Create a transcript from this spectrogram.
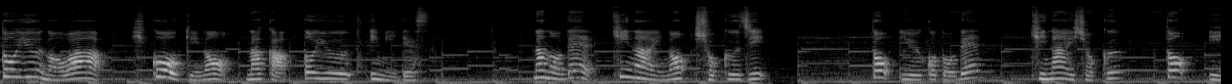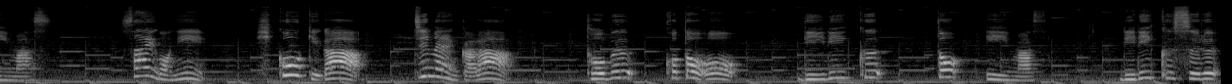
というのは飛行機の中という意味です。なので機内の食事ということで機内食と言います。最後に飛行機が地面から飛ぶことを離陸と言います。離陸する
